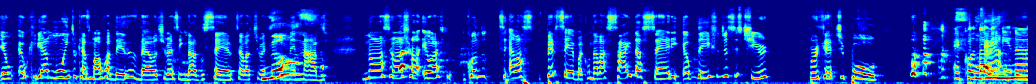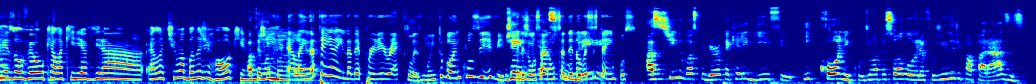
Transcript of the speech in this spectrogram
Eu, eu queria muito que as malvadezas dela tivessem dado certo, ela tivesse Nossa! dominado. Nossa, eu acho, ela- eu acho que quando ela perceba, quando ela sai da série, eu deixo de assistir. Porque, tipo, É quando Não a menina resolveu que ela queria virar. Ela tinha uma banda de rock, não Ela tinha? banda. ela ainda tem ainda The Pretty Reckless. Muito boa, inclusive. Gente, Eles lançaram um CD novo esses tempos. Assistindo Gospel Girl, que é aquele gif icônico de uma pessoa loira fugindo de paparazzis,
